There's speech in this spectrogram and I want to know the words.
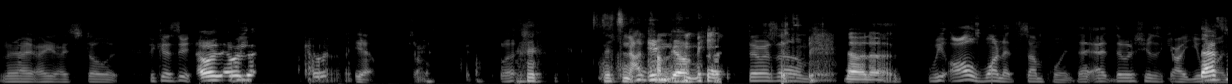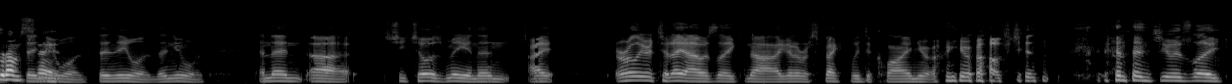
and then I, I, I stole it because dude, was, it was a- sorry. what? It's not You coming go. to me. There was um, No, no. we all won at some point. That at, there was she was like, "All right, you That's won, what I'm then saying. you won, then you won, then you won," and then uh, she chose me, and then I. Earlier today, I was like, "Nah, I gotta respectfully decline your your option," and then she was like,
